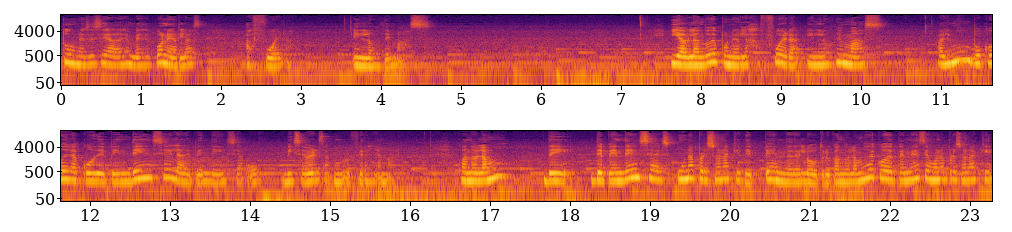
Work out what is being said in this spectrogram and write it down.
tus necesidades en vez de ponerlas afuera, en los demás. Y hablando de ponerlas afuera, en los demás, hablemos un poco de la codependencia y la dependencia, o viceversa, como prefieras llamar. Cuando hablamos de dependencia es una persona que depende del otro, y cuando hablamos de codependencia es una persona que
